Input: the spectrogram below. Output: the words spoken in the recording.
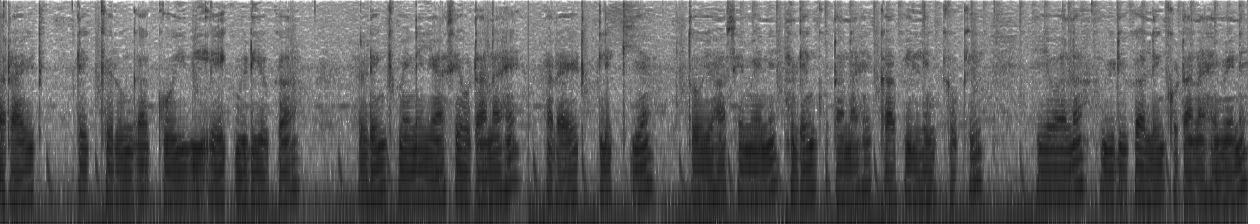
राइट क्लिक करूँगा कोई भी एक वीडियो का। लिंक मैंने यहाँ से उठाना है। राइट क्लिक किया तो यहाँ से मैंने लिंक उठाना है काफ़ी लिंक ओके ये वाला वीडियो का लिंक उठाना है मैंने।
